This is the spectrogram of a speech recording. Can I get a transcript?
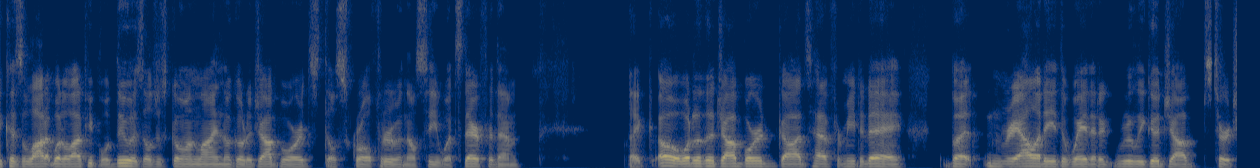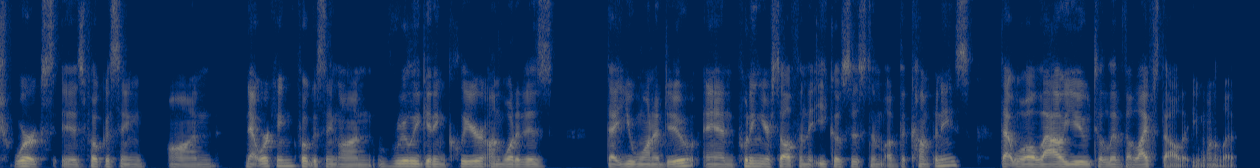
because a lot of what a lot of people do is they'll just go online, they'll go to job boards, they'll scroll through and they'll see what's there for them. Like, oh, what do the job board gods have for me today? But in reality, the way that a really good job search works is focusing on networking, focusing on really getting clear on what it is that you want to do and putting yourself in the ecosystem of the companies that will allow you to live the lifestyle that you want to live.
